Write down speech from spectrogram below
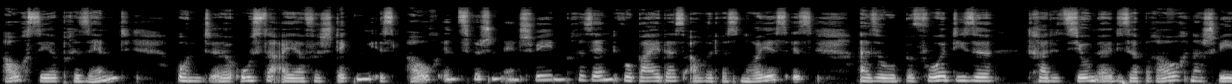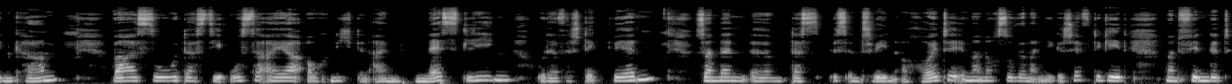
auch sehr präsent. Und äh, Ostereier verstecken ist auch inzwischen in Schweden präsent, wobei das auch etwas Neues ist. Also bevor diese Tradition, äh, dieser Brauch nach Schweden kam, war es so, dass die Ostereier auch nicht in einem Nest liegen oder versteckt werden, sondern äh, das ist in Schweden auch heute immer noch so, wenn man in die Geschäfte geht. Man findet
